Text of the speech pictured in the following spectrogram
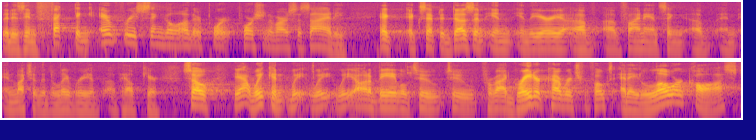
that is infecting every single other por portion of our society, except it doesn't in, in the area of, of financing of, and, and much of the delivery of, of healthcare. So, yeah, we, can, we, we, we ought to be able to, to provide greater coverage for folks at a lower cost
